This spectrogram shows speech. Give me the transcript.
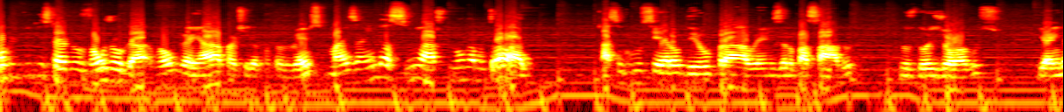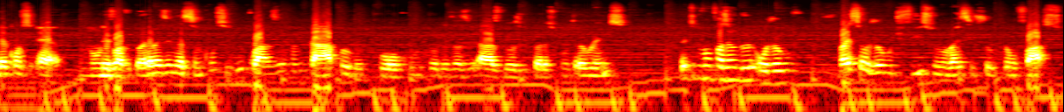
acredito que os Cardinals vão jogar, vão ganhar a partida contra os Rams, mas ainda assim acho que não dá muito trabalho. Assim como o Seattle deu para o Rams ano passado, nos dois jogos, e ainda é, não levou a vitória, mas ainda assim conseguiu quase arrancar por muito pouco todas as, as duas vitórias contra o Rams. Que vão fazer um, um, jogo, vai ser um jogo difícil, não vai ser um jogo tão fácil,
